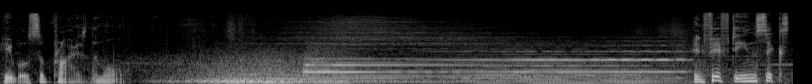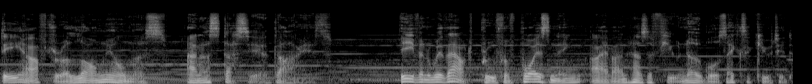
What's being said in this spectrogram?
he will surprise them all. In 1560, after a long illness, Anastasia dies. Even without proof of poisoning, Ivan has a few nobles executed.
